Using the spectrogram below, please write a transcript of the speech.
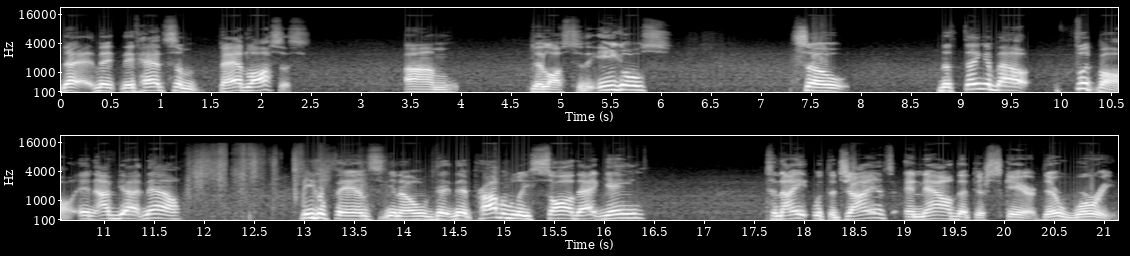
they, they've had some bad losses. Um, they lost to the Eagles. So the thing about football, and I've got now Eagle fans, you know, that, they probably saw that game tonight with the Giants, and now that they're scared, they're worried.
